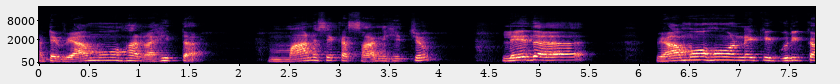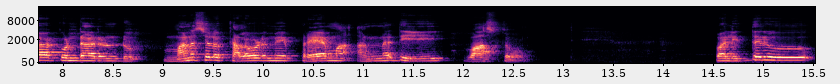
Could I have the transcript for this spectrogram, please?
అంటే వ్యామోహరహిత మానసిక సాన్నిహిత్యం లేదా వ్యామోహానికి గురి కాకుండా రెండు మనసులు కలవడమే ప్రేమ అన్నది వాస్తవం. వాళ్ళిద్దరూ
